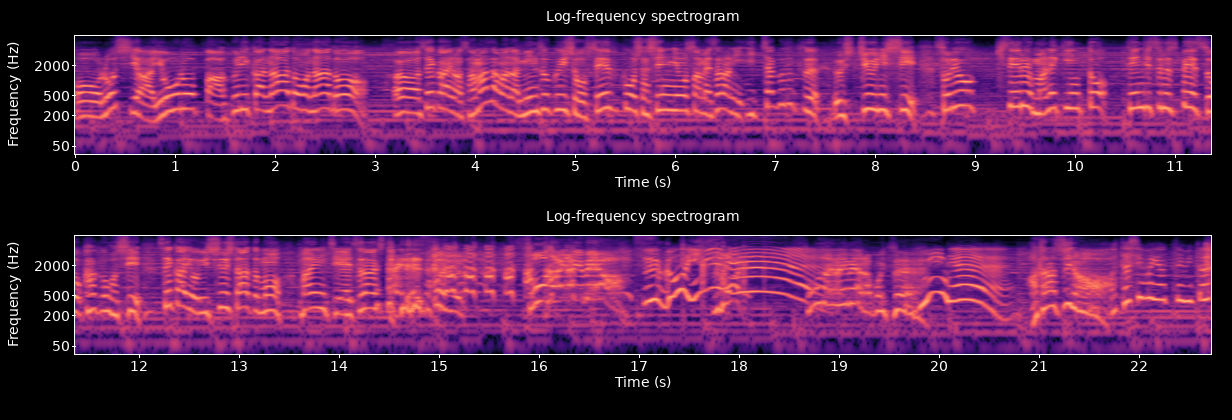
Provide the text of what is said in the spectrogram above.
おロシアヨーロッパアフリカなどなどあ世界のさまざまな民族衣装制服を写真に収めさらに1着ずつ支柱にしそれを着せるマネキンと展示するスペースを確保し世界を一周した後も毎日閲覧したいです。という壮大な夢よ！すごいいいね壮大な夢やなこいつ。いいね。新しいな。私もやってみたい。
